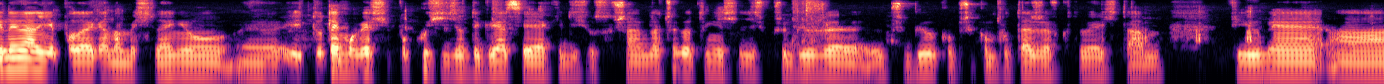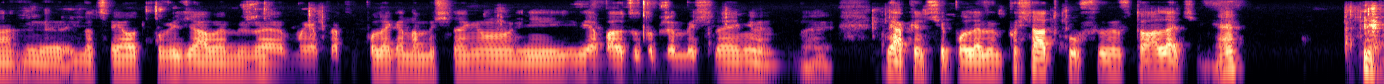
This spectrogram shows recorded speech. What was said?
generalnie polega na myśleniu e, i tutaj mogę się pokusić o dygresję, jak kiedyś usłyszałem, dlaczego ty nie siedzisz przy biurze, przy biurku, przy komputerze w którejś tam firmie, a e, na co ja odpowiedziałem, że moja praca polega na myśleniu i ja bardzo dobrze myślę, nie wiem, e, łapiąc się po lewym pośladku w, w toalecie, nie? Jest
